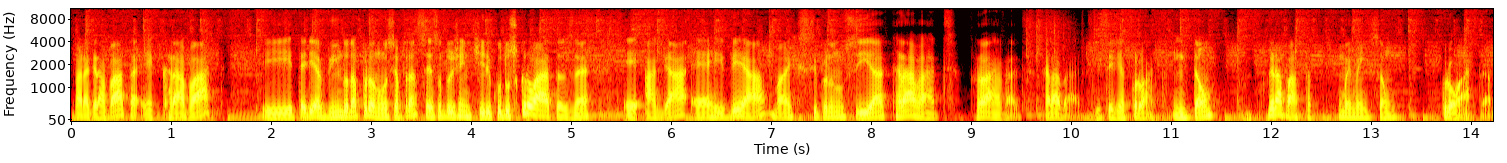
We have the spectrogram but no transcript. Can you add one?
para gravata é cravate e teria vindo da pronúncia francesa do gentílico dos croatas, né? É H-R-V-A, mas se pronuncia cravate, cravate, cravate, que seria croata. Então, gravata, uma invenção croata.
